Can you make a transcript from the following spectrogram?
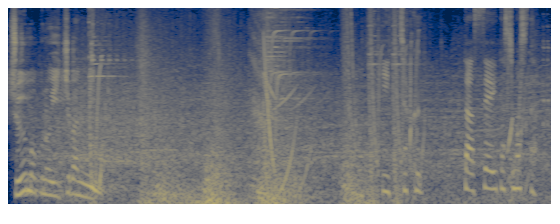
注目の一番人。一着達成いたしました。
